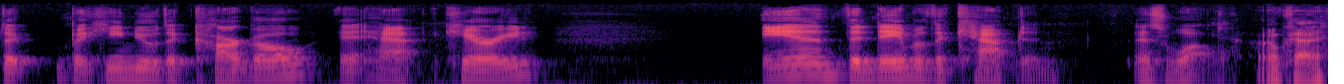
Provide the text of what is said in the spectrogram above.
the, but he knew the cargo it had carried, and the name of the captain as well. Okay.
